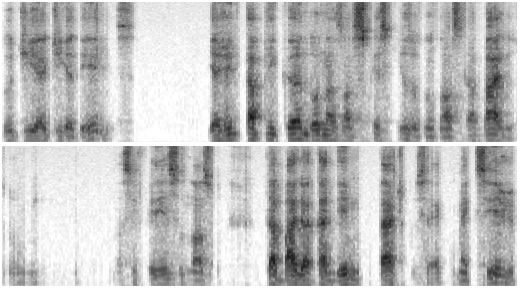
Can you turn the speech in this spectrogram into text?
do dia a dia deles e a gente está aplicando ou nas nossas pesquisas, nos nossos trabalhos, ou nas referências do nosso trabalho acadêmico, tático, é, como é que seja,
